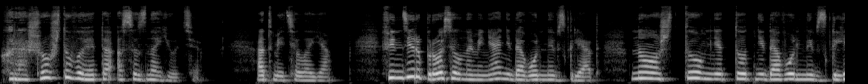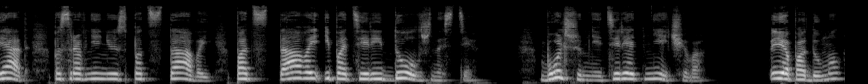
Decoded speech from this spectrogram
«Хорошо, что вы это осознаете», — отметила я. Финдир бросил на меня недовольный взгляд. Но что мне тот недовольный взгляд по сравнению с подставой, подставой и потерей должности? Больше мне терять нечего. Я подумал,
